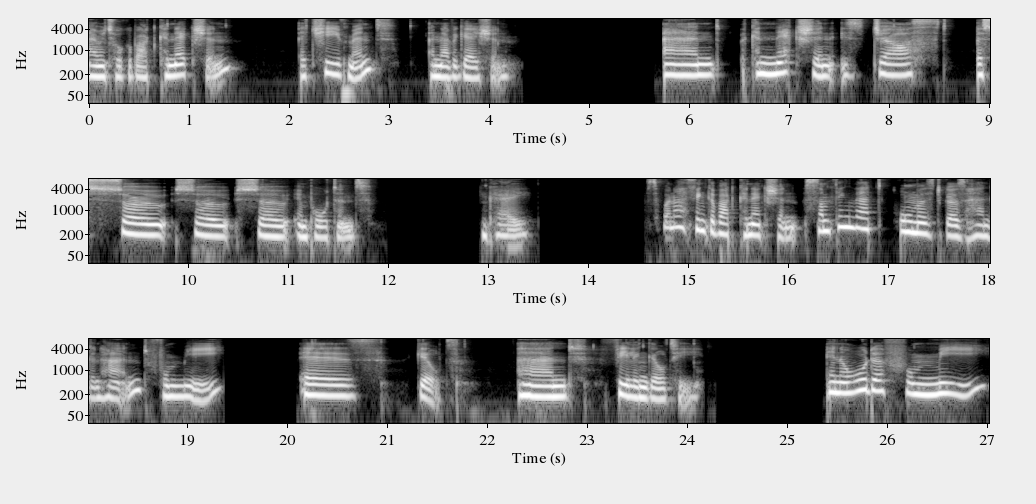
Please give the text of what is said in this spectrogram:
and we talk about connection, achievement, and navigation. And connection is just so, so, so important. Okay. So, when I think about connection, something that almost goes hand in hand for me is guilt and feeling guilty. In order for me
